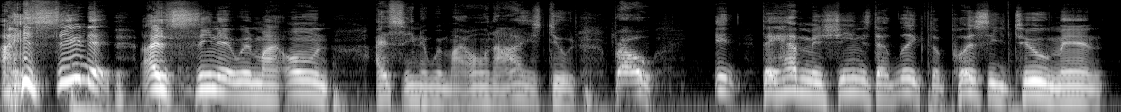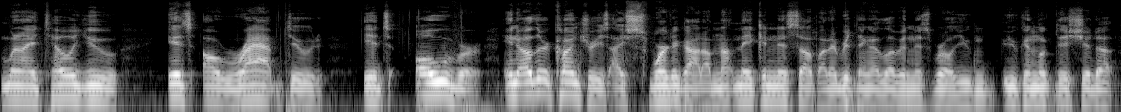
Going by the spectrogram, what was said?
I seen it. I seen it with my own. I seen it with my own eyes, dude. Bro, it. They have machines that lick the pussy too, man. When I tell you, it's a wrap, dude. It's over. In other countries, I swear to God, I'm not making this up on everything I love in this world. You can you can look this shit up.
